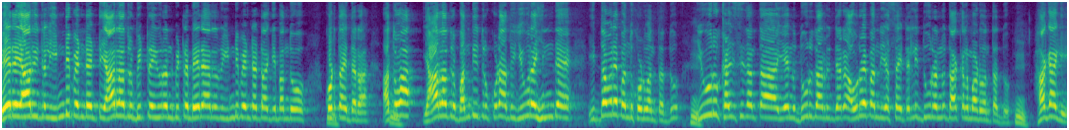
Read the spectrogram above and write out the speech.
ಬೇರೆ ಯಾರು ಇದರಲ್ಲಿ ಇಂಡಿಪೆಂಡೆಂಟ್ ಯಾರಾದರೂ ಬಿಟ್ಟರೆ ಇವರನ್ನು ಬಿಟ್ಟರೆ ಬೇರೆ ಯಾರಾದರೂ ಇಂಡಿಪೆಂಡೆಂಟ್ ಆಗಿ ಬಂದು ಕೊಡ್ತಾ ಇದ್ದಾರಾ? ಅಥವಾ ಯಾರಾದರೂ ಬಂದಿದ್ರು ಕೂಡ ಅದು ಇವರ ಹಿಂದೆ ಇದ್ದವರೇ ಬಂದು ಕೊಡುವಂಥದ್ದು. ಇವರು ಕಳಿಸಿದಂತ ಏನು ದೂರುದಾರರು ಇದ್ದಾರೆ ಅವರೇ ಬಂದು ಎಸ್ ಐ ಅಲ್ಲಿ ದೂರನ್ನು ದಾಖಲು ಮಾಡುವಂಥದ್ದು. ಹಾಗಾಗಿ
